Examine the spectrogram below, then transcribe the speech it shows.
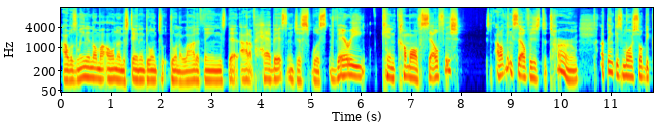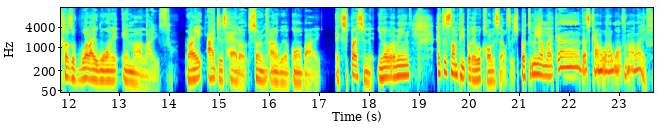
I was leaning on my own understanding, doing doing a lot of things that out of habits and just was very can come off selfish. I don't think selfish is the term. I think it's more so because of what I wanted in my life. Right? I just had a certain kind of way of going by expressing it. You know what I mean? And to some people, they will call it selfish. But to me, I'm like, ah, that's kind of what I want for my life.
